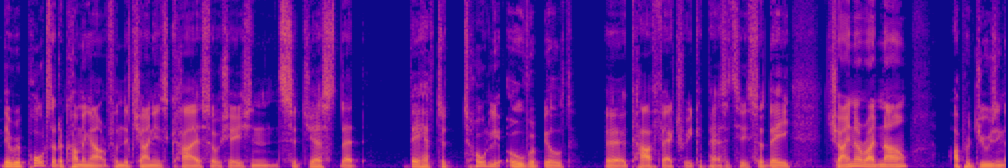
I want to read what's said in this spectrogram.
the reports that are coming out from the Chinese Car Association suggest that they have to totally overbuild uh, car factory capacity. So they China right now are producing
